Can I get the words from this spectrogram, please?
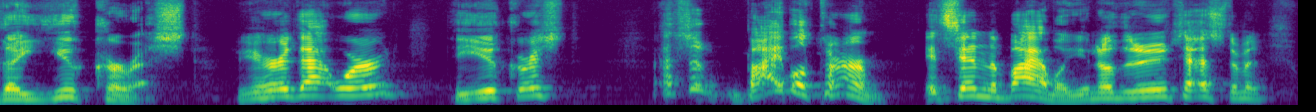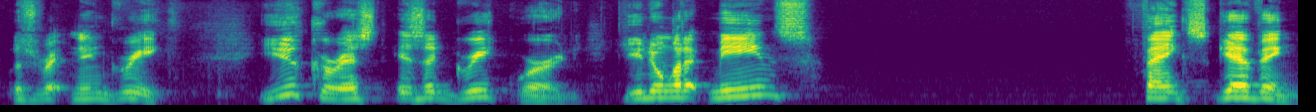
the Eucharist. Have you heard that word? The Eucharist? That's a Bible term. It's in the Bible. You know, the New Testament was written in Greek. Eucharist is a Greek word. Do you know what it means? Thanksgiving.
